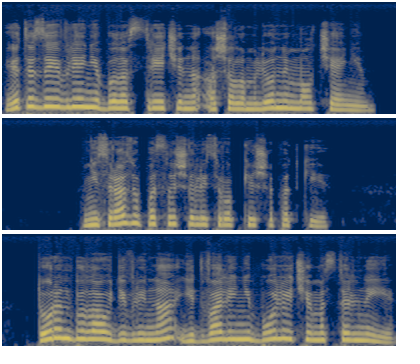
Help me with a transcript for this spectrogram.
Это заявление было встречено ошеломленным молчанием. Не сразу послышались робкие шепотки. Торрен была удивлена едва ли не более, чем остальные.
